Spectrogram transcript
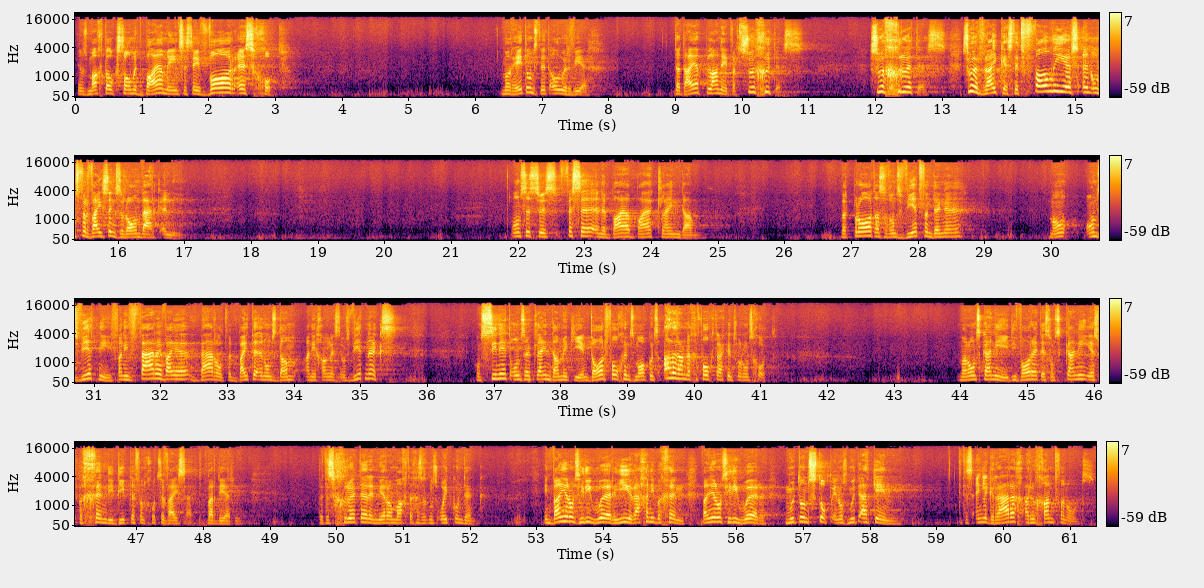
En ons mag dalk saam met baie mense sê, "Waar is God?" Maar het ons dit al oorweeg? Dat hy 'n plan het wat so goed is, so groot is, so ryk is, dit val nie eers in ons verwysingsraamwerk in nie. Ons is soos visse in 'n baie baie klein dam. Wat praat asof ons weet van dinge, maar ons weet nie van die verre wye wêreld wat buite in ons dam aan die gang is nie. Ons weet niks. Ons sien net ons ou klein dammetjie en daarvolgens maak ons allerlei gevolgtrekkings oor ons God. Maar ons kan nie, die waarheid is ons kan nie eers begin die diepte van God se wysheid waardeer nie. Dit is groter en meer almagtig as wat ons ooit kon dink. En wanneer ons hierdie hoor hier reg aan die begin, wanneer ons hierdie hoor, moet ons stop en ons moet erken dit is eintlik regtig arrogant van ons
